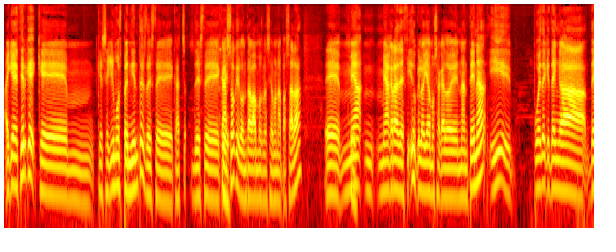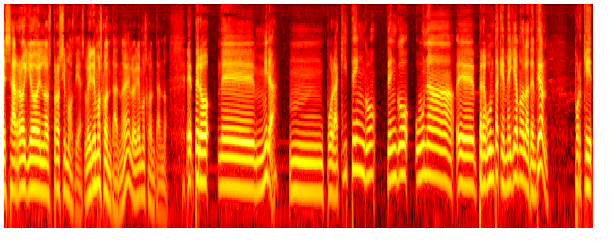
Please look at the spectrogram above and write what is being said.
Hay que decir que, que, mm, seguimos pendientes de este, de este caso que contábamos la semana pasada. Eh, me, ha, me ha agradecido que lo hayamos sacado en antena y puede que tenga desarrollo en los próximos días. Lo iremos contando, ¿eh? Lo iremos contando. Eh, pero, mira, mm, por aquí tengo, tengo una pregunta que me ha llamado la atención. Porque,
